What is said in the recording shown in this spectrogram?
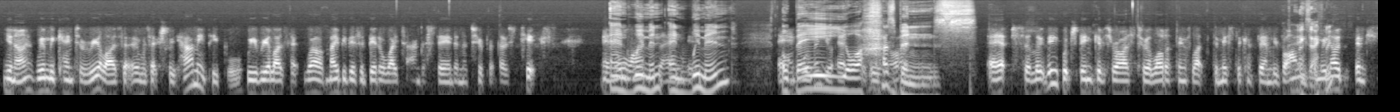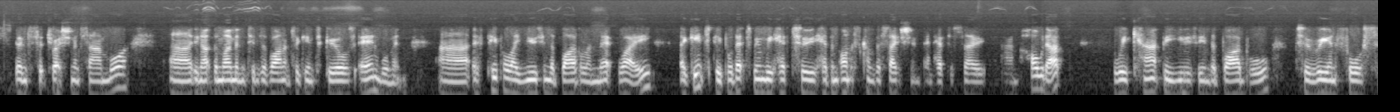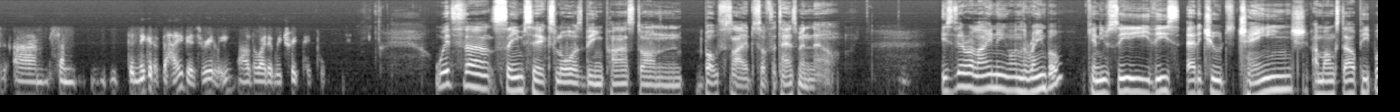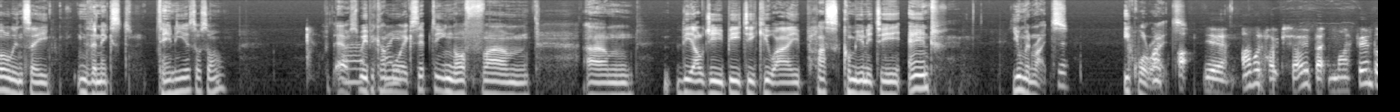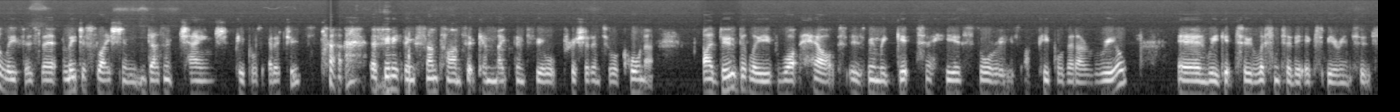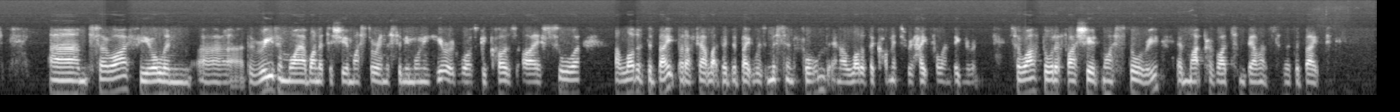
you know, when we came to realize that it was actually harming people, we realized that, well, maybe there's a better way to understand and interpret those texts. And all I'm women and is- women and obey women, your absolutely right. husbands. Absolutely, which then gives rise to a lot of things like domestic and family violence. Exactly. And we know in, in situation in Samoa, uh, you know, at the moment in terms of violence against girls and women, uh, if people are using the Bible in that way against people, that's when we have to have an honest conversation and have to say, um, hold up, we can't be using the Bible to reinforce um, some the negative behaviours, really, uh, the way that we treat people. With uh, same sex laws being passed on both sides of the Tasman now, is there a lining on the rainbow? Can you see these attitudes change amongst our people in, say, in the next 10 years or so? As we Uh, become I- more accepting of um, um, the LGBTQI plus community and human rights, equal rights. I, I, yeah, I would hope so, but my firm belief is that legislation doesn't change people's attitudes. if anything, sometimes it can make them feel pressured into a corner. I do believe what helps is when we get to hear stories of people that are real and we get to listen to their experiences. Um, so I feel, and uh, the reason why I wanted to share my story in the Sydney Morning Herald was because I saw a lot of debate, but I felt like the debate was misinformed and a lot of the comments were hateful and ignorant. So I thought if I shared my story, it might provide some balance to the debate.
